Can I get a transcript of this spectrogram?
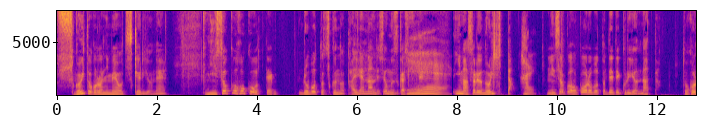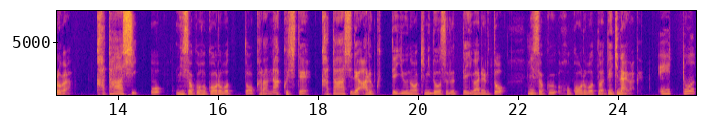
すごいところに目をつけるよね。二足歩行ってロボット作るの大変なんでしょ？難しくて。ええ今それを乗り切った。はい。二足歩行ロボット出てくるようになった。ところが、片足を二足歩行ロボットからなくして、片足で歩くっていうのは君どうするって言われると、二足歩行ロボットはできないわけ。えーっと、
